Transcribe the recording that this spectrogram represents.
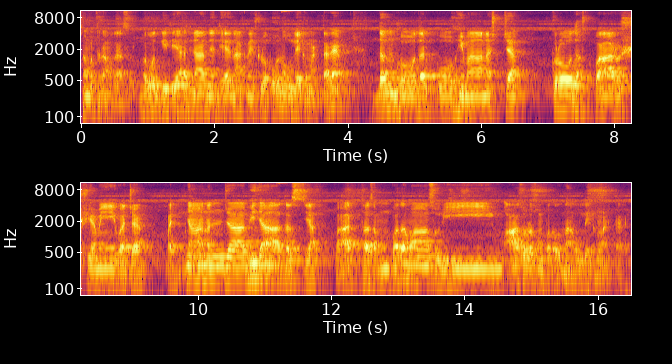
ಸಮರ್ಥ ರಾಮದಾಸರು. ಭಗವದ್ಗೀತೆಯ ಹದಿನಾರನೇ ಅಧ್ಯಾಯ ನಾಲ್ಕನೇ ಶ್ಲೋಕವನ್ನು ಉಲ್ಲೇಖ ಮಾಡ್ತಾರೆ. ದಂಭೋ ದರ್ಪೋಭಿಮಾನಶ್ಚ ಕ್ರೋಧ ಪಾರುಷ್ಯಮೇವ ಚ ಅಜ್ಞಾನಂಜಾಭಿಜಾತಸ್ಯ ಪಾರ್ಥ ಸಂಪದಮಾಸುರೀಂ ಆಸುರ ಸಂಪದವನ್ನು ಉಲ್ಲೇಖ ಮಾಡ್ತಾರೆ.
